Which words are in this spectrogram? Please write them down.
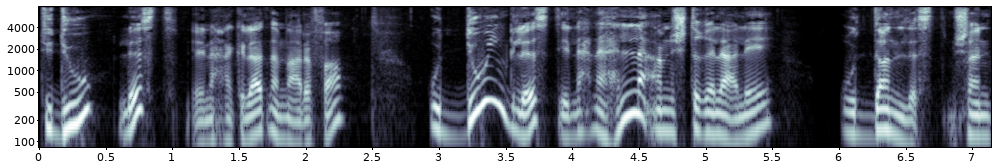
to do list اللي نحن كلياتنا بنعرفها وال doing list اللي نحن هلأ عم نشتغل عليه وال done list مشان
